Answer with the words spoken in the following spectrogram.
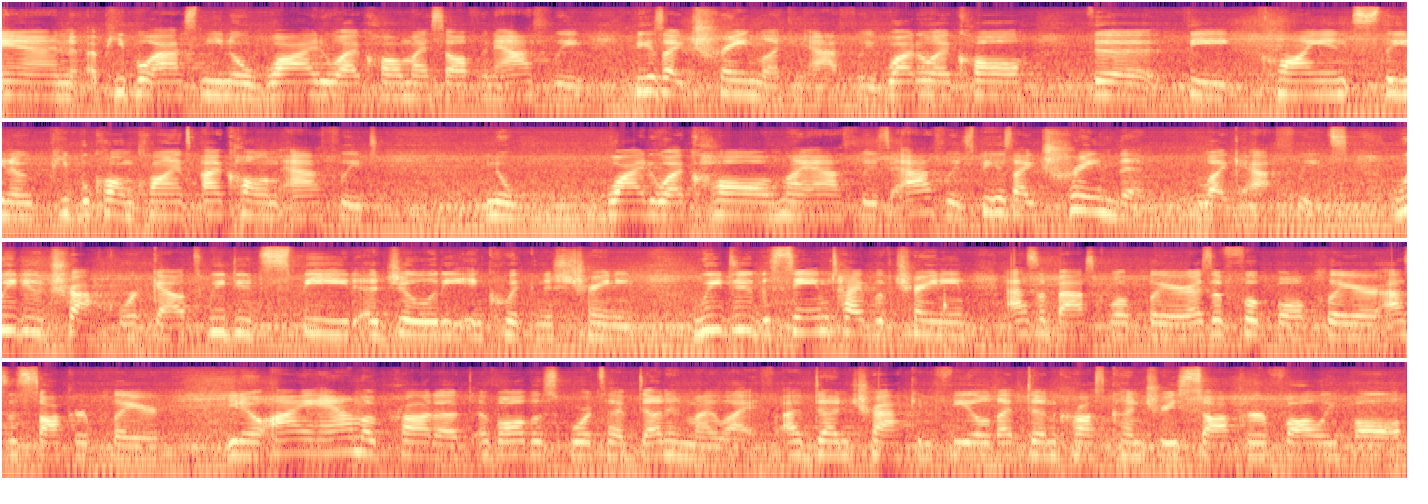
and people ask me, you know, why do I call myself an athlete? Because I train like an athlete. Why do I call the the clients, the, you know, people call them clients, I call them athletes. You know, why do I call my athletes athletes? Because I train them like athletes. We do track workouts, we do speed, agility, and quickness training. We do the same type of training as a basketball player, as a football player, as a soccer player. You know, I am a product of all the sports I've done in my life. I've done track and field, I've done cross country, soccer, volleyball,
